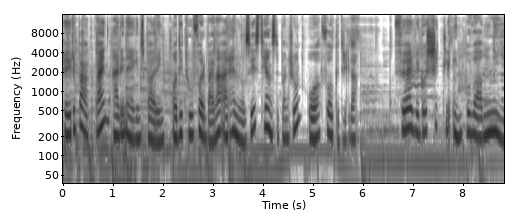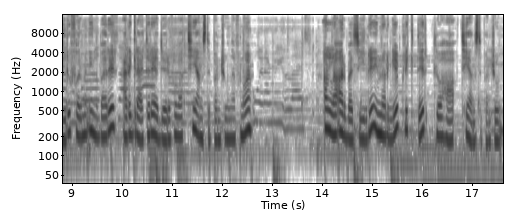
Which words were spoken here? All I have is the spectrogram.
Høyre bakbein er din egen sparing, og de to forbeina er henholdsvis tjenestepensjon og folketrygda. Før vi går skikkelig inn på hva den nye reformen innebærer, er det greit å redegjøre for hva tjenestepensjon er for noe. Alle arbeidsgivere i Norge plikter til å ha tjenestepensjon.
